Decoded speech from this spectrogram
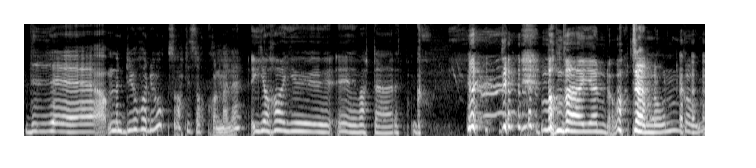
vi, eh, men du har du också varit i Stockholm eller? Jag har ju eh, varit där ett par gånger. man bör ju ändå varit där någon gång.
